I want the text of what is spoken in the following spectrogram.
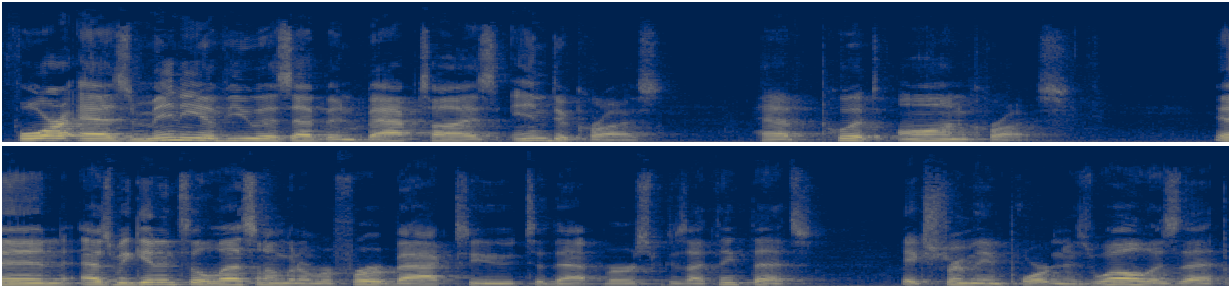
for as many of you as have been baptized into Christ have put on Christ. And as we get into the lesson, I'm going to refer back to, to that verse because I think that's extremely important as well. Is that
